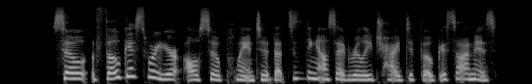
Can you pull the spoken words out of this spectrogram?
So focus where you're also planted. That's something else I've really tried to focus on is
